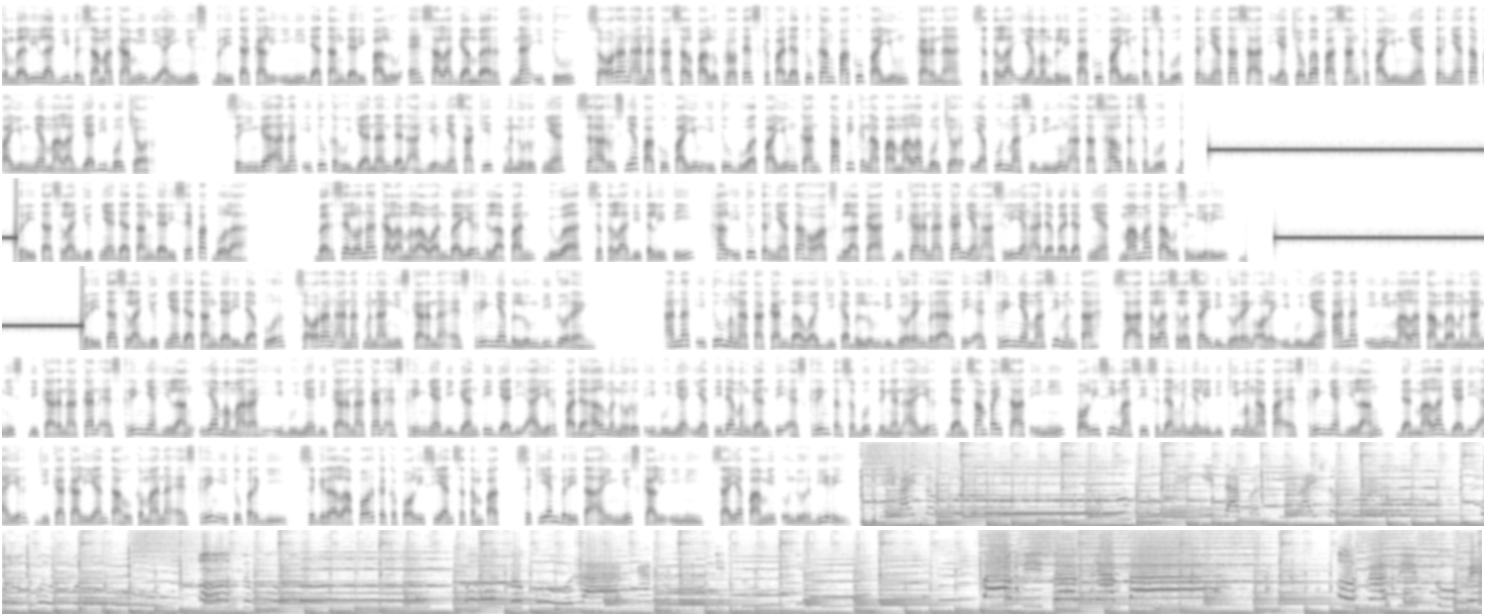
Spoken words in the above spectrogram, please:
Kembali lagi bersama kami di iNews, berita kali ini datang dari Palu, eh salah gambar, nah itu, seorang anak asal Palu protes kepada tukang paku payung, karena, setelah ia membeli paku payung tersebut, ternyata saat ia coba pasang ke payungnya, ternyata payungnya malah jadi bocor. Sehingga anak itu kehujanan dan akhirnya sakit, menurutnya, seharusnya paku payung itu buat payung kan, tapi kenapa malah bocor, ia pun masih bingung atas hal tersebut. Berita selanjutnya datang dari sepak bola. Barcelona kalah melawan Bayer 8-2, setelah diteliti, hal itu ternyata hoaks belaka, dikarenakan yang asli yang ada badaknya, mama tahu sendiri. Berita selanjutnya datang dari dapur, seorang anak menangis karena es krimnya belum digoreng. Anak itu mengatakan bahwa jika belum digoreng berarti es krimnya masih mentah, saat telah selesai digoreng oleh ibunya, anak ini malah tambah menangis, dikarenakan es krimnya hilang, ia memarahi ibunya dikarenakan es krimnya diganti jadi air, padahal menurut ibunya ia tidak mengganti es krim tersebut dengan air, dan sampai saat ini, polisi masih sedang menyelidiki mengapa es krimnya hilang, dan malah jadi air, jika kalian tahu ke mana es krim itu pergi, segera lapor ke kepolisian setempat, sekian berita iNews kali ini ini, saya pamit undur diri. Nilai 10. Ingin dapat nilai 10. Ternyata, oh nasibku be.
